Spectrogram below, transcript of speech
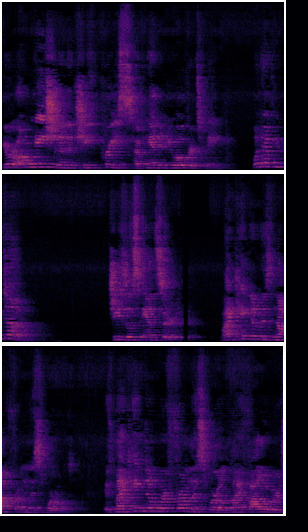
Your own nation and the chief priests have handed you over to me. What have you done? Jesus answered, My kingdom is not from this world. If my kingdom were from this world, my followers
